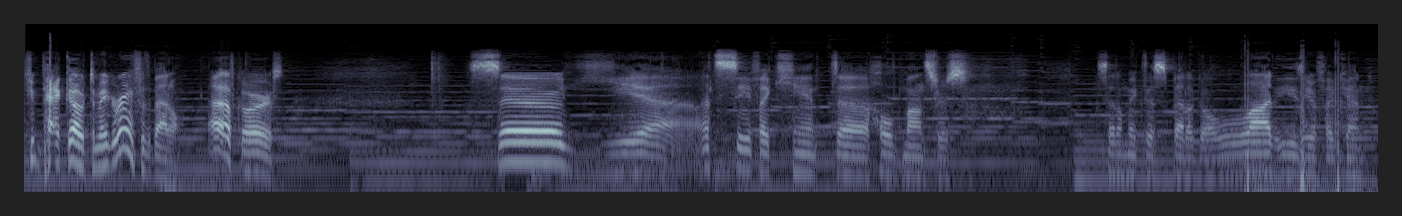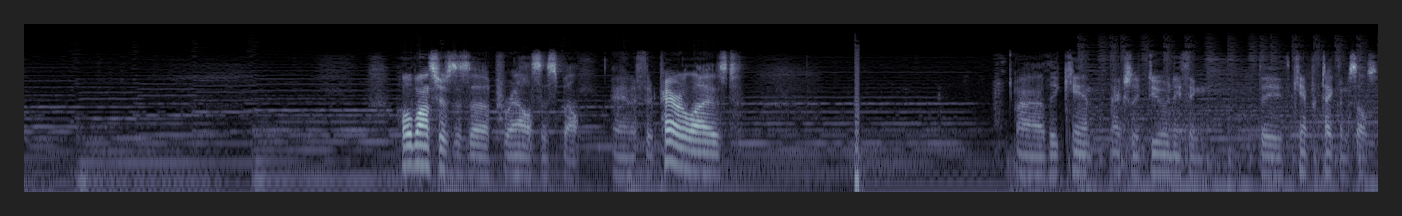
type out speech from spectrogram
You back out to make room for the battle. Of course. So, yeah. Let's see if I can't uh, hold monsters. So that'll make this battle go a lot easier if I can. Hold monsters is a paralysis spell, and if they're paralyzed, uh, they can't actually do anything. They can't protect themselves.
